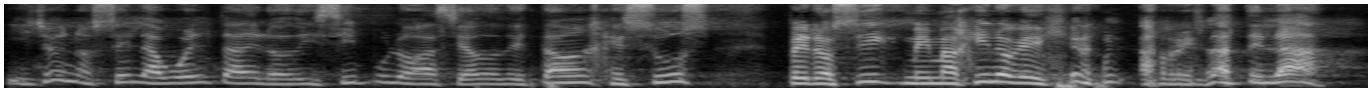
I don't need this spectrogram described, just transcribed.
Y yo no sé la vuelta de los discípulos hacia donde estaban Jesús, pero sí me imagino que dijeron, arreglátela.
